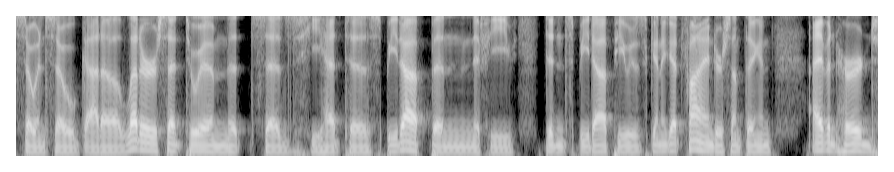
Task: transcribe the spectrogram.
so and so got a letter sent to him that said he had to speed up, and if he didn't speed up, he was going to get fined or something. And I haven't heard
